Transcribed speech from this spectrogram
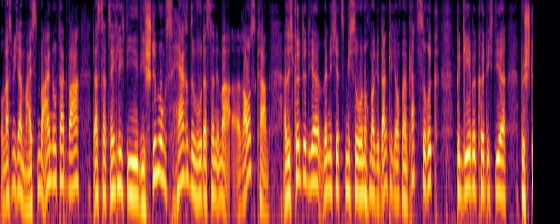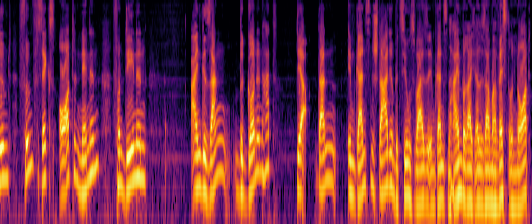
Und was mich am meisten beeindruckt hat, war, dass tatsächlich die, die Stimmungsherde, wo das dann immer rauskam. Also ich könnte dir, wenn ich jetzt mich so nochmal gedanklich auf meinen Platz zurückbegebe, könnte ich dir bestimmt fünf, sechs Orte nennen, von denen ein Gesang begonnen hat, der dann im ganzen Stadion beziehungsweise im ganzen Heimbereich, also sagen wir mal West und Nord,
